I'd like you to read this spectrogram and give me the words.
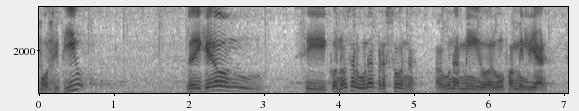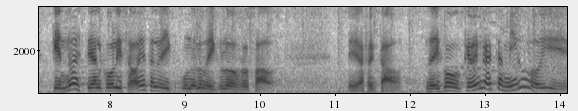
positivo. Le dijeron si conoce alguna persona, algún amigo, algún familiar que no esté alcoholizado, ahí está el uno de los vehículos rosados eh, afectados. Le dijo que venga este amigo y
